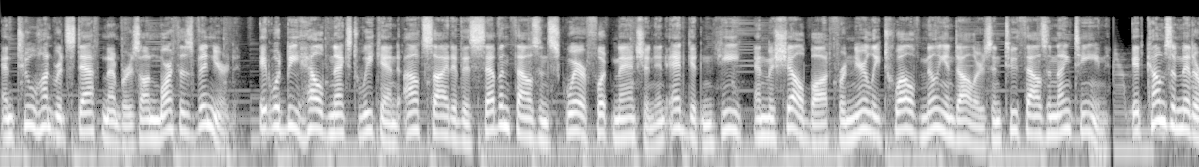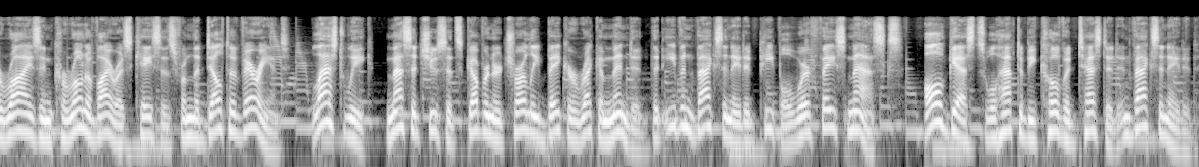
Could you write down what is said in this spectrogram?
and 200 staff members on Martha's Vineyard. It would be held next weekend outside of his 7,000 square foot mansion in Edgartown he and Michelle bought for nearly $12 million in 2019. It comes amid a rise in coronavirus cases from the Delta variant. Last week, Massachusetts Governor Charlie Baker recommended that even vaccinated people wear face masks. All guests will have to be COVID tested and vaccinated.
